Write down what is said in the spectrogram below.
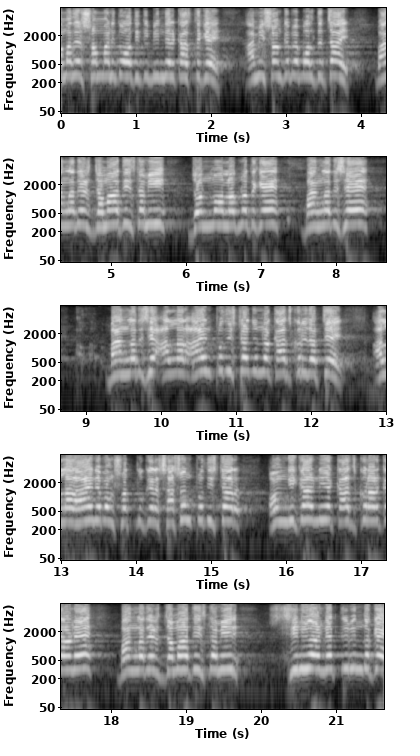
আমাদের সম্মানিত অতিথিবৃন্দের কাছ থেকে। আমি সংক্ষেপে বলতে চাই, বাংলাদেশ জামায়াত ইসলামী জন্ম লগ্ন থেকে বাংলাদেশে বাংলাদেশে আল্লাহর আইন প্রতিষ্ঠার জন্য কাজ করে যাচ্ছে। আল্লাহর আইন এবং সৎলোকের শাসন প্রতিষ্ঠার অঙ্গীকার নিয়ে কাজ করার কারণে বাংলাদেশ জামায়াত ইসলামীর সিনিয়র নেতৃবৃন্দকে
